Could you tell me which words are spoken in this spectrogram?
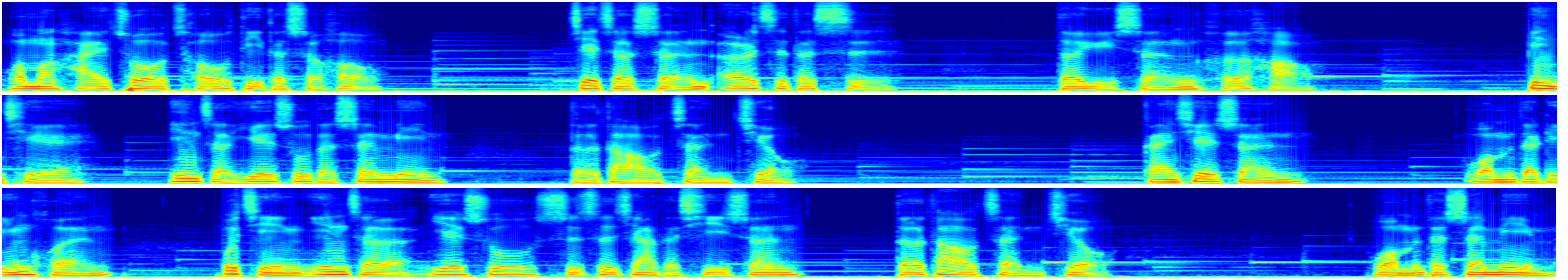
我们还做仇敌的时候，借着神儿子的死得与神和好，并且因着耶稣的生命得到拯救。感谢神，我们的灵魂。不仅因着耶稣十字架的牺牲得到拯救，我们的生命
